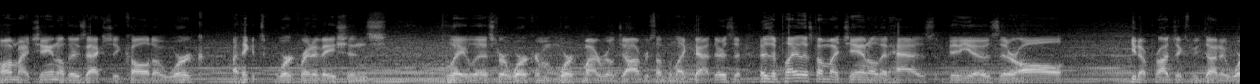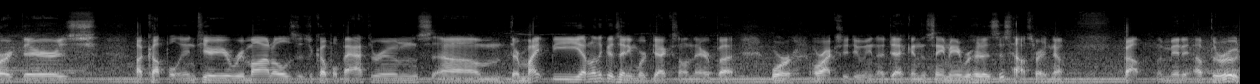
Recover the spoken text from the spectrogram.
on my channel there's actually called a work I think it's work renovations playlist or work or work my real job or something like that. There's a there's a playlist on my channel that has videos that are all you know projects we've done at work. There's a couple interior remodels there's a couple bathrooms um, there might be I don't think there's any more decks on there but we're we're actually doing a deck in the same neighborhood as this house right now about a minute up the road,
